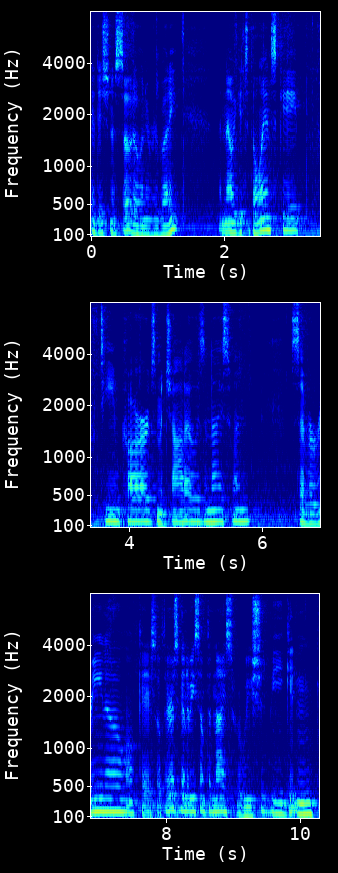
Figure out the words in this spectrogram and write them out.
addition of Soto and everybody. And now we get to the landscape, team cards. Machado is a nice one. Severino. Okay, so if there's going to be something nice, we should be getting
